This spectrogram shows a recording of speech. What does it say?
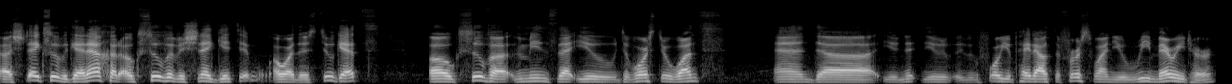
uh, shtei ksuva get echad, oksuva v'shnei gitim, or there's two gets. Oksuva means that you divorced her once, and uh, you, you before you paid out the first one, you remarried her,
